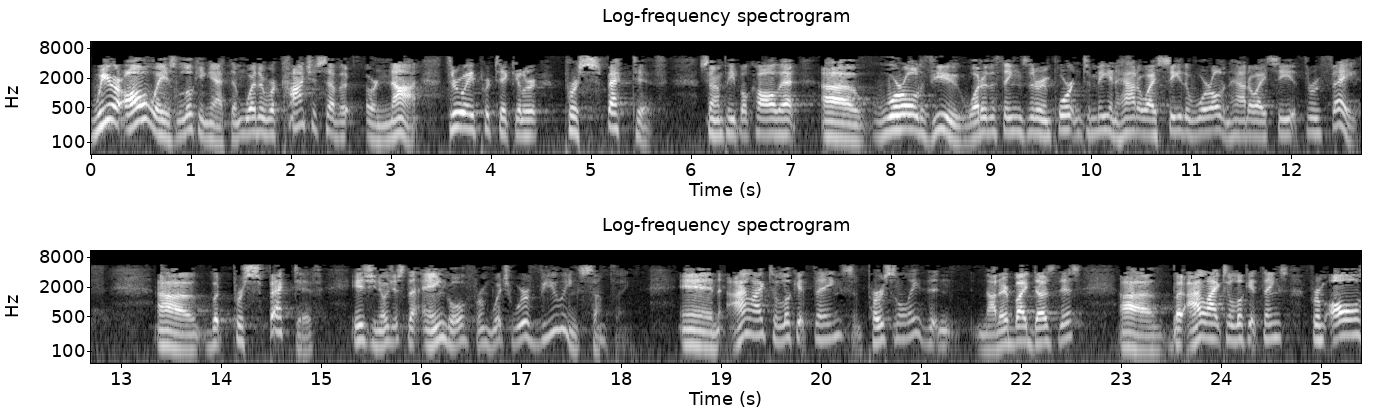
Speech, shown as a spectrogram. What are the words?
we are always looking at them, whether we're conscious of it or not, through a particular perspective. Some people call that uh, worldview. What are the things that are important to me, and how do I see the world, and how do I see it through faith? Uh, but perspective is, you know, just the angle from which we're viewing something. And I like to look at things personally. Not everybody does this, uh, but I like to look at things from all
